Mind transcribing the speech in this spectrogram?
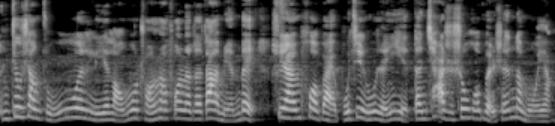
嗯，就像祖屋里老木床上放着的大棉被，虽然破败不尽如人意，但恰是生活本身的模样。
